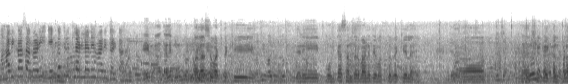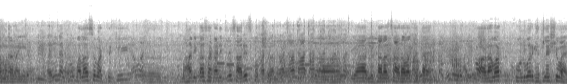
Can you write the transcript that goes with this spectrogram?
महाविकास आघाडी एकत्रित लढल्याने हा रिझल्ट आला. मला असं वाटतं की त्यांनी कोणत्या संदर्भाने ते वक्तव्य केलं आहे याची काही कल्पना मला नाही आहे. मला असं वाटतं की महाविकास आघाडीतले सारेच पक्ष या निकालांचा आढावा घेत आहे आणि तो आढावा खोलवर घेतल्याशिवाय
